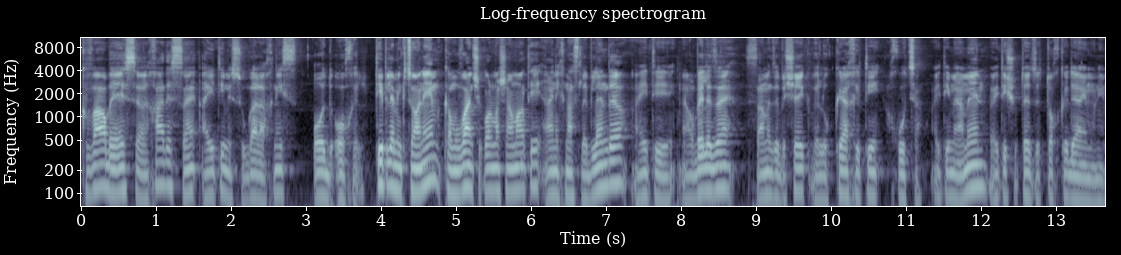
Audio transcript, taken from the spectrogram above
כבר ב-10-11 הייתי מסוגל להכניס עוד אוכל. טיפ למקצוענים, כמובן שכל מה שאמרתי היה נכנס לבלנדר, הייתי מערבל את זה, שם את זה בשייק ולוקח איתי החוצה. הייתי מאמן והייתי שותה את זה תוך כדי האימונים.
